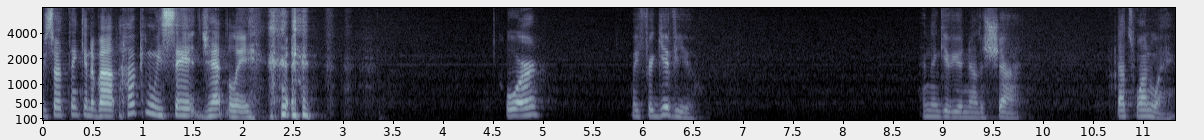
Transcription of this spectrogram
we start thinking about how can we say it gently? or we forgive you and then give you another shot. That's one way.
